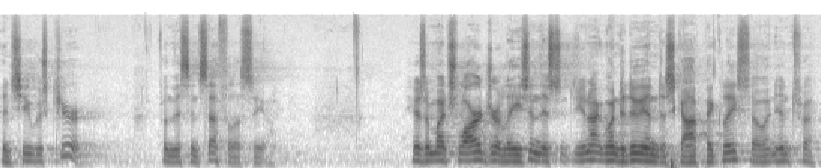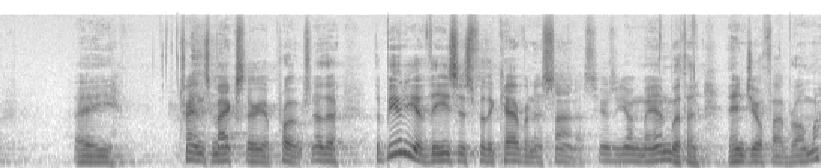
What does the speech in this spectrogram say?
and she was cured from this encephalocele. Here's a much larger lesion. This you're not going to do endoscopically, so an intra, a transmaxillary approach. Now, the, the beauty of these is for the cavernous sinus. Here's a young man with an angiofibroma.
